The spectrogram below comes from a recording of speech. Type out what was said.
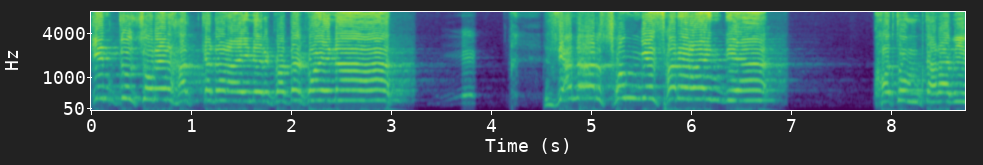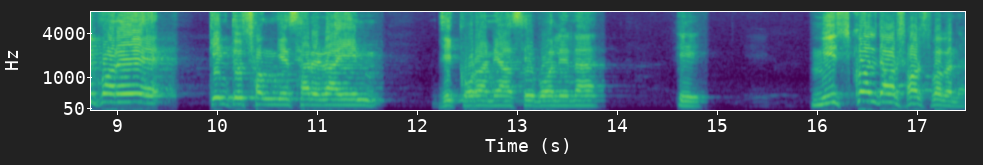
কিন্তু চোরের হাত কাটার আইনের কথা কয় না। জানার সঙ্গে সারের আইন দিয়া খতম, তারাবি পরে কিন্তু সঙ্গে সারের আইন যে কোরআনে আছে বলে না। মিস কল দেওয়ার সাহস পাবে না।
